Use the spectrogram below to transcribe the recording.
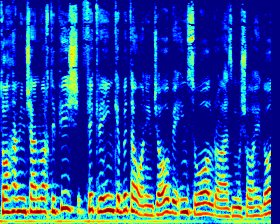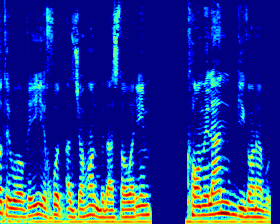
تا همین چند وقت پیش فکر این که بتوانیم جواب این سوال را از مشاهدات واقعی خود از جهان به دست آوریم کاملا بیگانه بود.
